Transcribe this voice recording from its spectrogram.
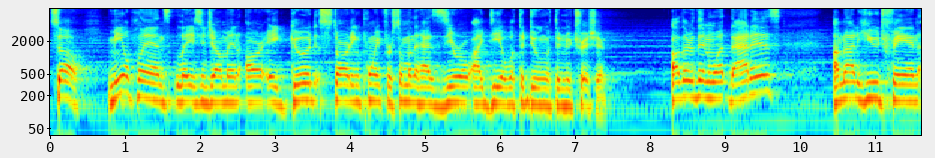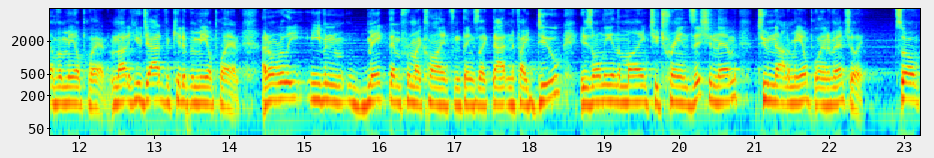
So, meal plans, ladies and gentlemen, are a good starting point for someone that has zero idea what they're doing with their nutrition. Other than what that is, I'm not a huge fan of a meal plan. I'm not a huge advocate of a meal plan. I don't really even make them for my clients and things like that. And if I do, it is only in the mind to transition them to not a meal plan eventually. So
